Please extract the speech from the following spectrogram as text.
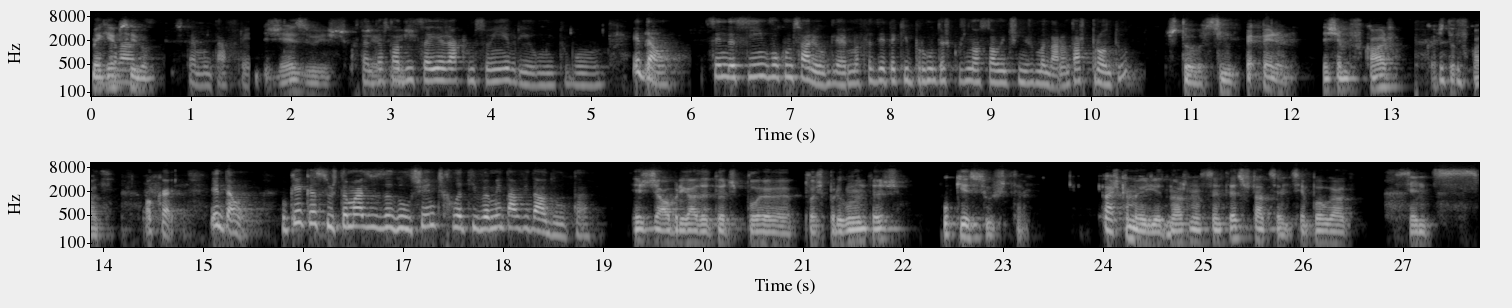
Como é que é Verdade. possível? Isto é muito à frente. Jesus. Portanto, Jesus. esta odisseia já começou em abril, muito bom. Então, sendo assim, vou começar eu, Guilherme, a fazer-te aqui perguntas que os nossos ouvintes nos mandaram. Estás pronto? Estou, sim. Pe- Pera, deixa-me focar. Estou focado. Ok. Então, o que é que assusta mais os adolescentes relativamente à vida adulta? Desde já, obrigado a todos pela- pelas perguntas. O que assusta? Eu acho que a maioria de nós não se sente assustado, sente-se empolgado, sente-se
